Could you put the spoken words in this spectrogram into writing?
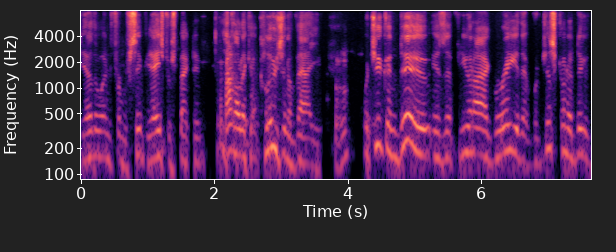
The other one, from a CPA's perspective, is uh-huh. called a conclusion of value. Mm-hmm. What you can do is if you and I agree that we're just going to do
